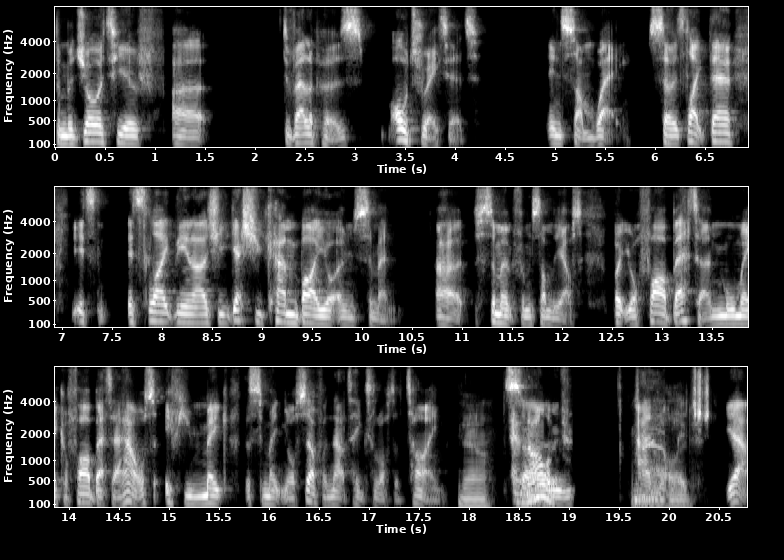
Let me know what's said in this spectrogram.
the majority of uh, developers alterate it in some way. So it's like they're it's it's like the analogy. Yes, you can buy your own cement, uh, cement from somebody else, but you're far better and will make a far better house if you make the cement yourself, and that takes a lot of time Yeah. And knowledge. and knowledge. Yeah.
